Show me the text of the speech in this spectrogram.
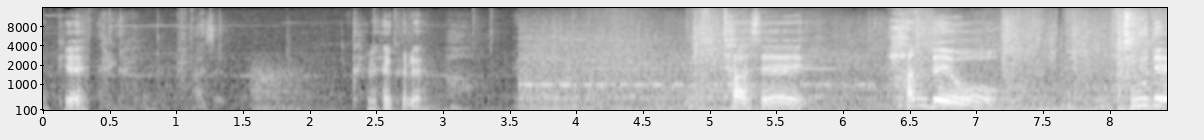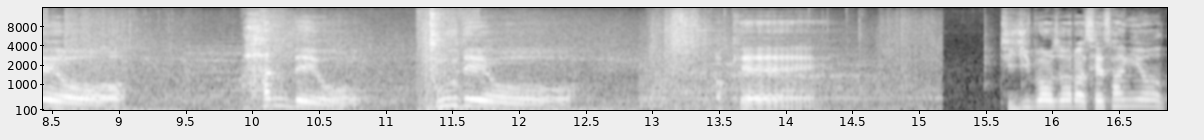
오케이. 그래 그래 탓에 한 대요. 두 대요. 한 대요. 두 대요. 오케이. 뒤집어져라 세상이여.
